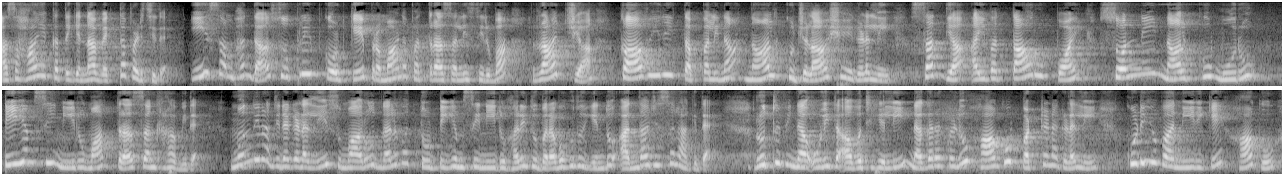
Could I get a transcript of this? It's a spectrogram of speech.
ಅಸಹಾಯಕತೆಯನ್ನ ವ್ಯಕ್ತಪಡಿಸಿದೆ. ಈ ಸಂಬಂಧ ಸುಪ್ರೀಂ ಕೋರ್ಟ್ಗೆ ಪ್ರಮಾಣ ಪತ್ರ ಸಲ್ಲಿಸಿರುವ ರಾಜ್ಯ ಕಾವೇರಿ ತಪ್ಪಲಿನ ನಾಲ್ಕು ಜಲಾಶಯಗಳಲ್ಲಿ ಸದ್ಯ ಐವತ್ತಾರು ಪಾಯಿಂಟ್ ಸೊನ್ನೆ ನಾಲ್ಕು ಮೂರು ಟಿಎಂಸಿ ನೀರು ಮಾತ್ರ ಸಂಗ್ರಹವಿದೆ. ಮುಂದಿನ ದಿನಗಳಲ್ಲಿ ಸುಮಾರು ನಲವತ್ತು ಟಿಎಂಸಿ ನೀರು ಹರಿದು ಬರಬಹುದು ಎಂದು ಅಂದಾಜಿಸಲಾಗಿದೆ. ಋತುವಿನ ಉಳಿದ ಅವಧಿಯಲ್ಲಿ ನಗರಗಳು ಹಾಗೂ ಪಟ್ಟಣಗಳಲ್ಲಿ ಕುಡಿಯುವ ನೀರಿಗೆ ಹಾಗೂ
